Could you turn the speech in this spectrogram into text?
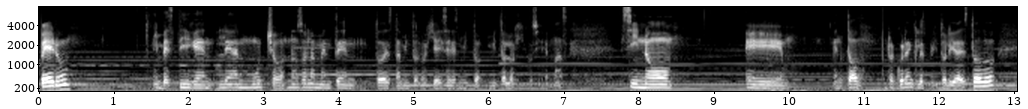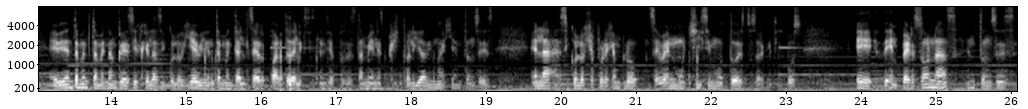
pero investiguen, lean mucho, no solamente en toda esta mitología y seres mitológicos y demás, sino eh, en todo. Recuerden que la espiritualidad es todo. Evidentemente también tengo que decir que la psicología, evidentemente al ser parte de la existencia, pues es también espiritualidad y magia. Entonces, en la psicología, por ejemplo, se ven muchísimo todos estos arquetipos eh, en personas. Entonces,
